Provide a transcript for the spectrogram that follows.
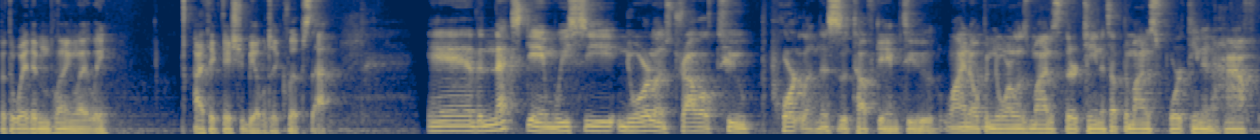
but the way they've been playing lately, I think they should be able to eclipse that. And the next game, we see New Orleans travel to Portland. This is a tough game to line open New Orleans minus 13. It's up to minus 14 and a half,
